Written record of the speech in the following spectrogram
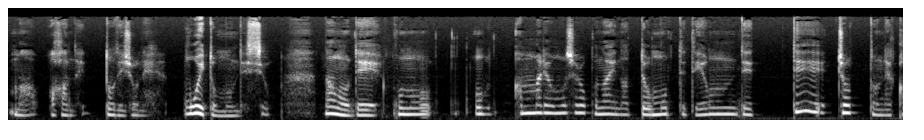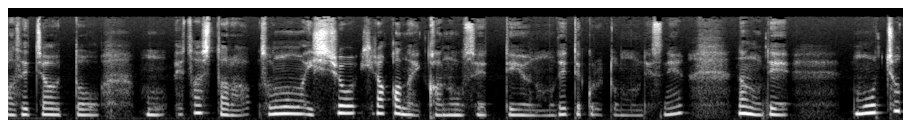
まあわかんない。どうでしょうね。多いと思うんですよ。なのでこのあんまり面白くないなって思ってて読んでてちょっと寝かせちゃうともう下手したらそのまま一生開かない可能性っていうのも出てくると思うんですね。なのでもうちょっ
